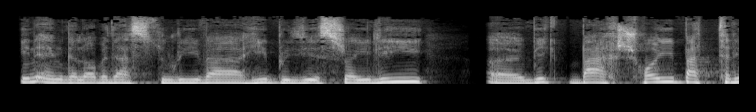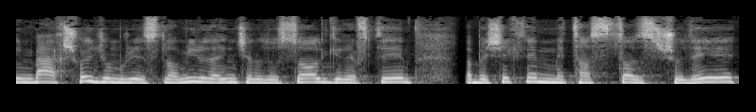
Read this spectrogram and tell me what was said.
این انقلاب دستوری و هیبریدی اسرائیلی یک بخش های بدترین بخش های جمهوری اسلامی رو در این 42 سال گرفته و به شکل متاستاز شده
